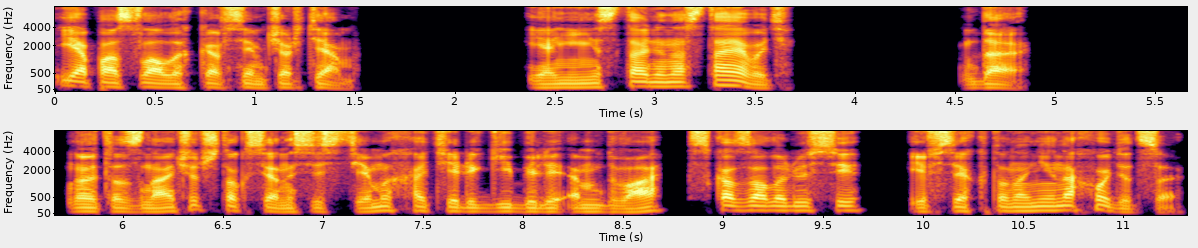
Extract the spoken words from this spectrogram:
Я послал их ко всем чертям. И они не стали настаивать? Да. Но это значит, что ксеносистемы хотели гибели М2, сказала Люси, и всех, кто на ней находится.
